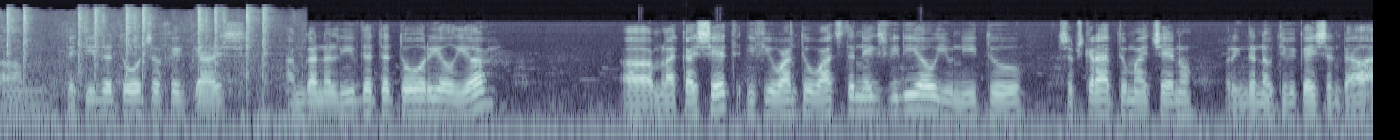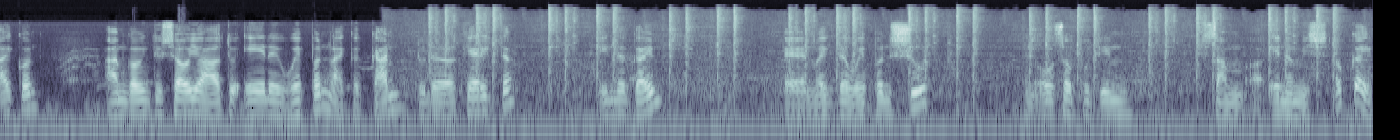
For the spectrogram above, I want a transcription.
Um, that is the torch effect guys. I'm gonna leave the tutorial here um, like I said if you want to watch the next video you need to subscribe to my channel. Ring the notification bell icon. I'm going to show you how to add a weapon like a gun to the character in the game and make the weapon shoot and also put in some uh, enemies. Okay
